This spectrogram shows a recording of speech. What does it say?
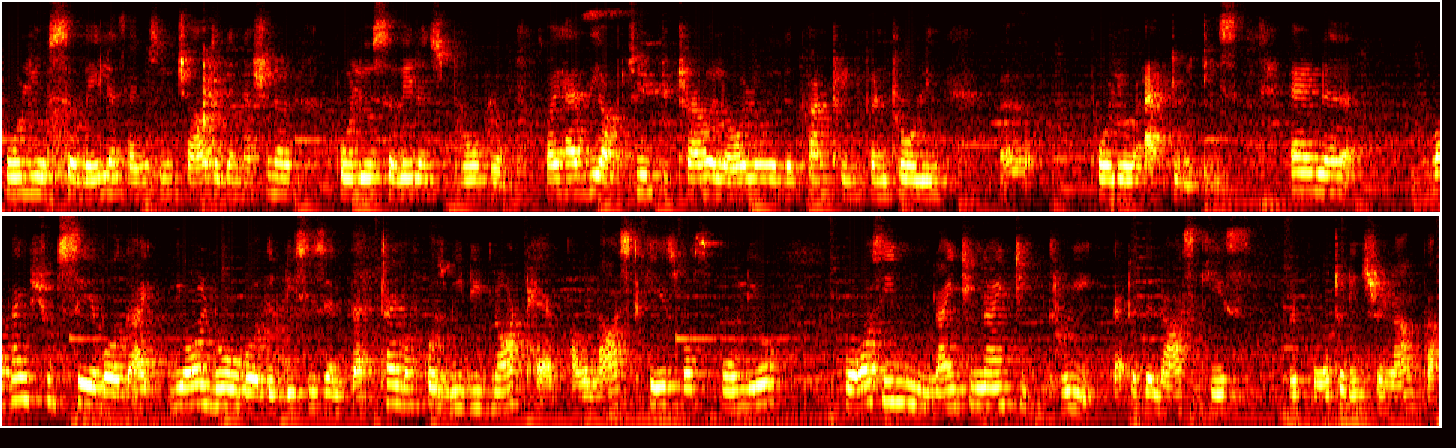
polio surveillance. I was in charge of the national polio surveillance program. So I had the opportunity to travel all over the country in controlling uh, polio activities. And uh, what I should say about that, we all know about the disease, and that time, of course, we did not have. Our last case was polio, was in 1993. That was the last case reported in Sri Lanka.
